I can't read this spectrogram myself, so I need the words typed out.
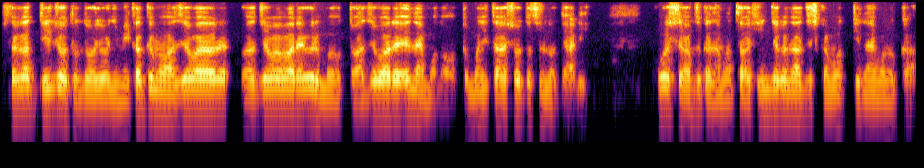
したがって以上と同様に味覚も味わわれ味わわれうるものと味わわれ得ないものを共に対象とするのであり、後者はわずかなまたは貧弱な味しか持っていないものか、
